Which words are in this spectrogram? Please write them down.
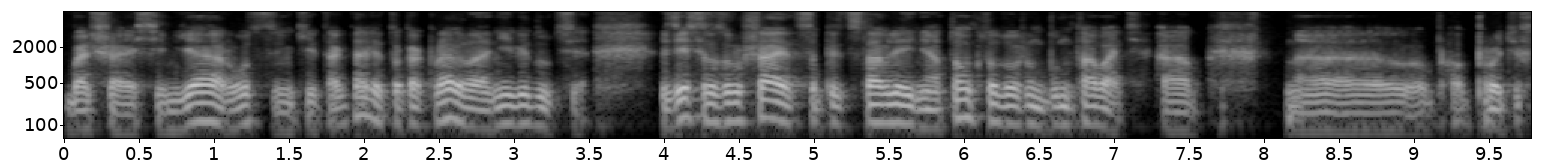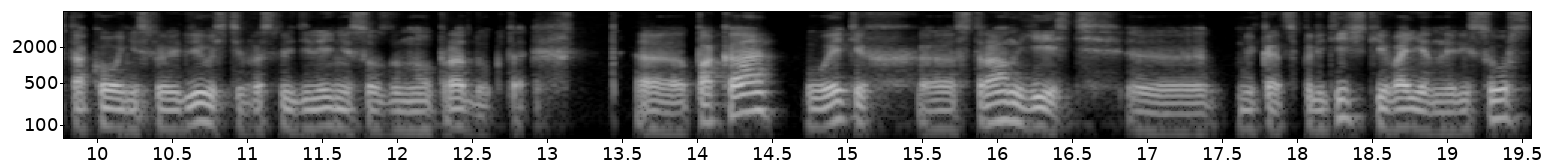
большая семья, родственники и так далее, то, как правило, они ведут себя. Здесь разрушается представление о том, кто должен бунтовать. А Э, против такого несправедливости в распределении созданного продукта. Э, пока у этих э, стран есть, мне кажется, политический военный ресурс,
